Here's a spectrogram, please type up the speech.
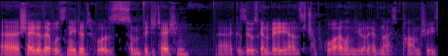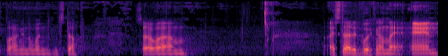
uh, shader that was needed was some vegetation, because uh, was going to be, uh, it's a tropical island, you've got to have nice palm trees blowing in the wind and stuff. So um, I started working on that. And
